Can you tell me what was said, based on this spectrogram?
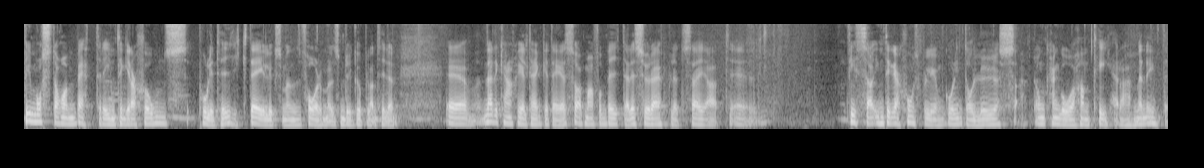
Vi måste ha en bättre integrationspolitik. Det är liksom en formel som dyker upp hela tiden. Eh, när det kanske helt enkelt är så att man får bita det sura äpplet och säga att eh, vissa integrationsproblem går inte att lösa. De kan gå att hantera men inte,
